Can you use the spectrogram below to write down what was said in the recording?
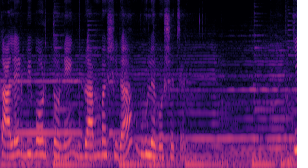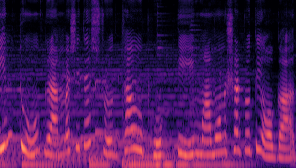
কালের বিবর্তনে গ্রামবাসীরা ভুলে বসেছেন। কিন্তু গ্রামবাসীদের শ্রদ্ধা ও ভক্তি মা মনসার প্রতি অগাধ।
